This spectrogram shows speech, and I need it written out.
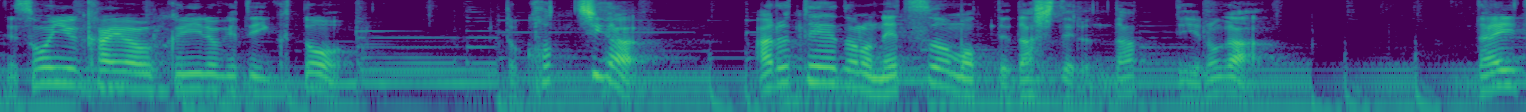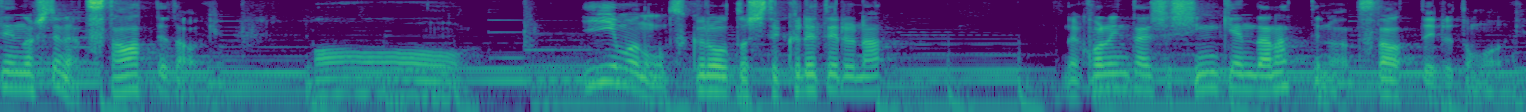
でそういう会話を繰り広げていくとえっとこっちがある程度の熱を持って出してるんだっていうのが代理店の人には伝わってたわけ。いいものを作ろうとしてくれてるなでこれに対して真剣だなっていうのは伝わっていると思うわけ。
